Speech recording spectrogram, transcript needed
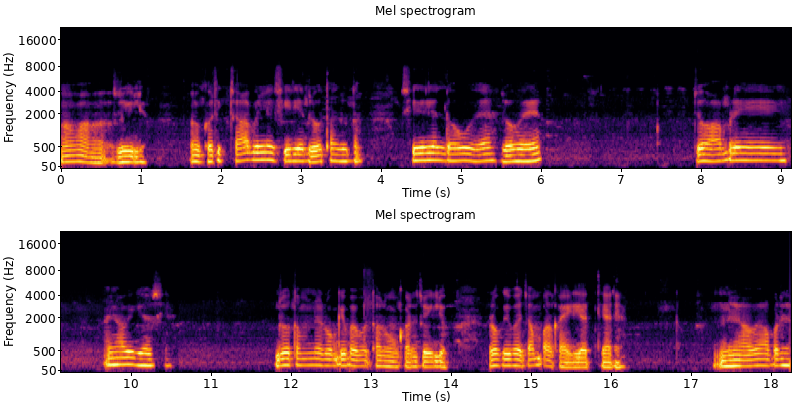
હા જોઈ લો ઘડીક ચા પી લે સિરિયલ જોતા જોતા સિરિયલ તો આવું હે, જોવે જો આપણે અહીં આવી ગયા છે જો તમને રોગીભાઈ બતાડું, હું ઘરે જોઈ લો રોગીભાઈ ચંપલ ખાઈ રહ્યા અત્યારે. ને હવે આપણે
